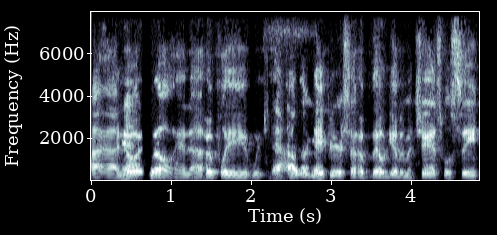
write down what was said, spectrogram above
I, I know yeah. it will, and uh, hopefully we. Yeah. I like Napier, so I hope they'll give him a chance. We'll see.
